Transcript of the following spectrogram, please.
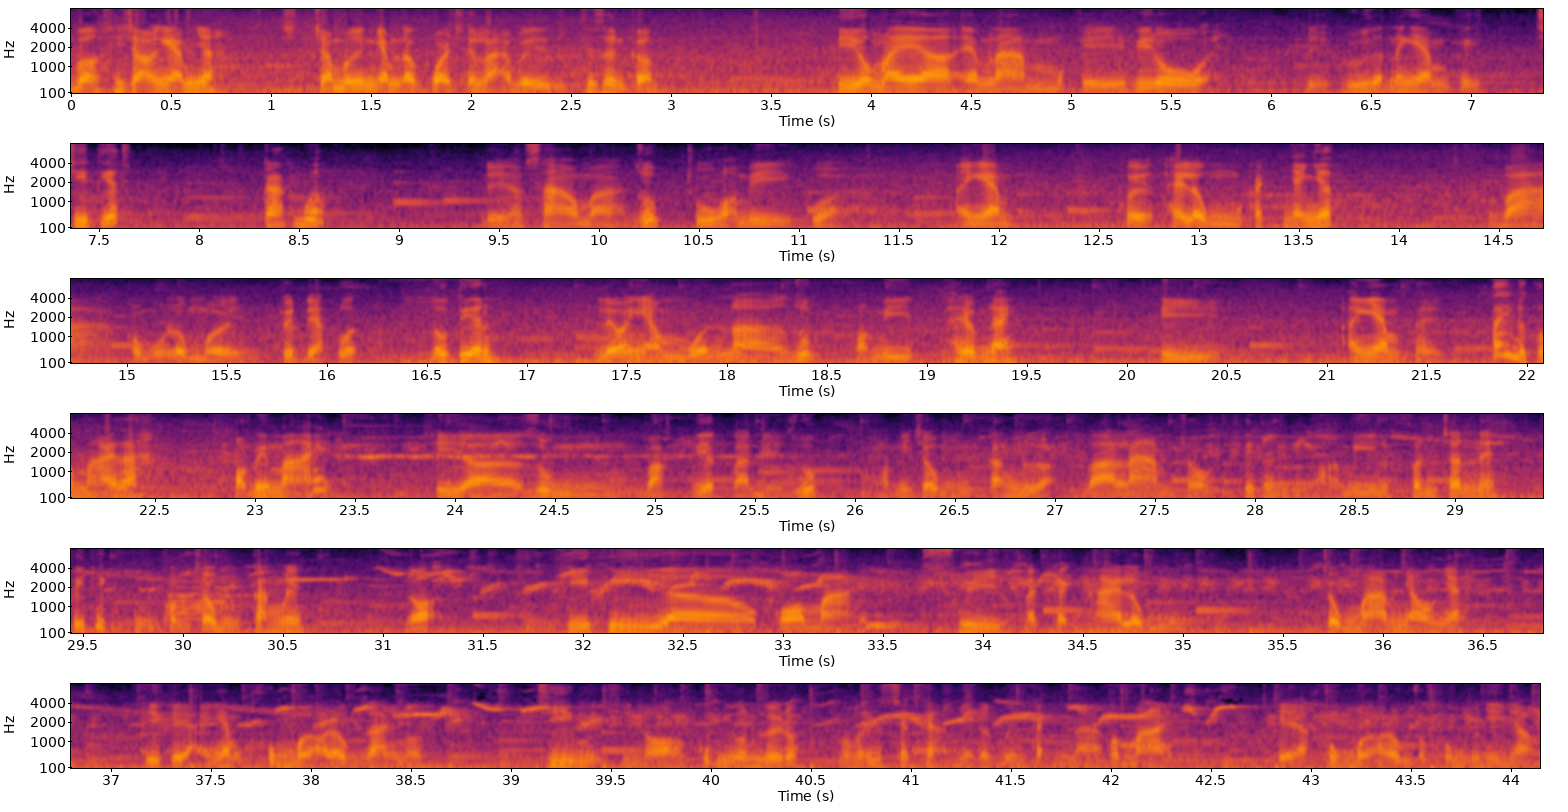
Vâng, xin chào anh em nhé. Chào mừng anh em đã quay trở lại với Thiên Sơn Cầm Thì hôm nay à, em làm một cái video ấy để hướng dẫn anh em cái chi tiết các bước để làm sao mà giúp chú họa mi của anh em có thể thay lông một cách nhanh nhất và có bộ lông mới tuyệt đẹp luôn. Đầu tiên, nếu anh em muốn à, giúp họa mi thay lông nhanh thì anh em phải tách được con mái ra. Họa mi mái thì à, dùng vào việc là để giúp họa mi trống căng nửa và làm cho tinh thần của họa mi phấn chấn lên kích thích con trống căng lên. Đó. Thì khi uh, có mái xùy đặt cạnh hai lồng chống má với nhau nhảy thì kể anh em không mở lồng ra nhưng mà chim ấy thì nó cũng như con người thôi nó vẫn sẽ cảm nhận được bên cạnh là con mái. Kể không mở lồng nó không có nhìn nhau.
